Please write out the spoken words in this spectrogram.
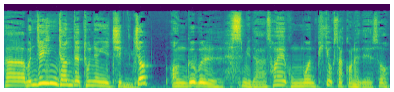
아, 문재인 전 대통령이 직접 언급을 했습니다. 서해 공무원 피격 사건에 대해서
